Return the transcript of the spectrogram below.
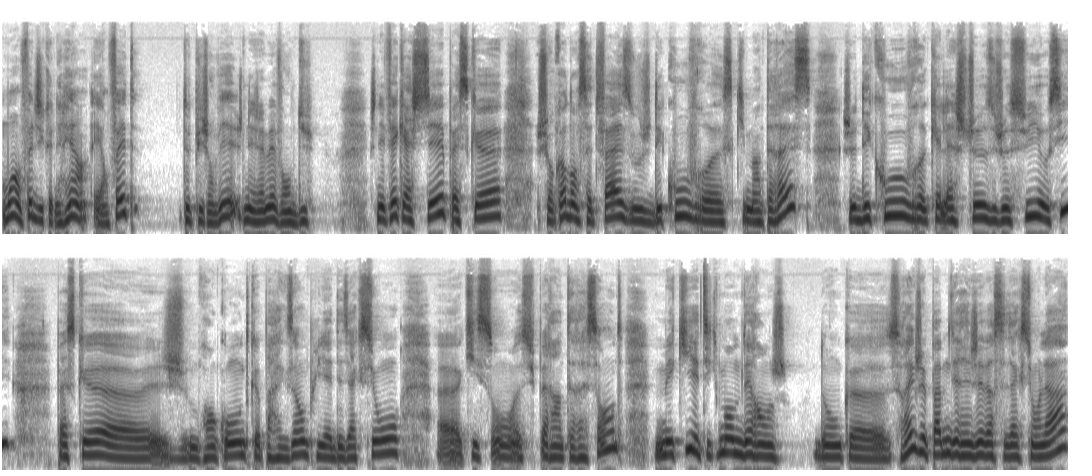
Moi, en fait, j'y connais rien. Et en fait, depuis janvier, je n'ai jamais vendu. Je n'ai fait qu'acheter parce que je suis encore dans cette phase où je découvre ce qui m'intéresse, je découvre quelle acheteuse je suis aussi, parce que euh, je me rends compte que par exemple il y a des actions euh, qui sont super intéressantes, mais qui éthiquement me dérangent. Donc euh, c'est vrai que je vais pas me diriger vers ces actions-là,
